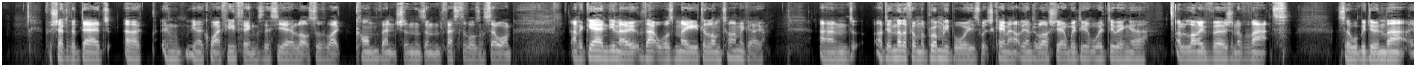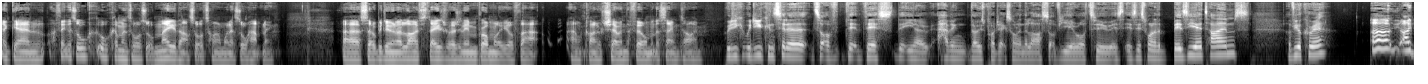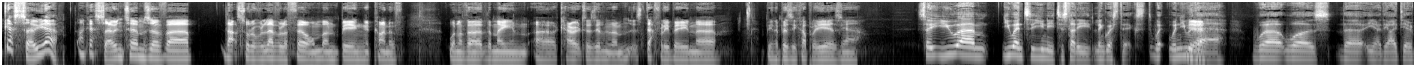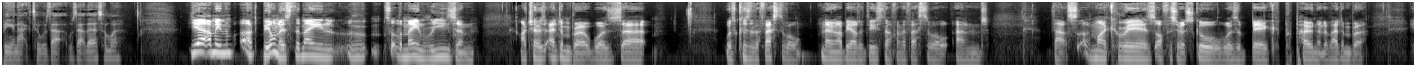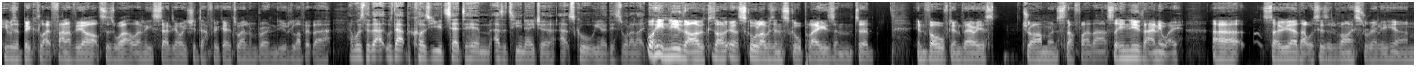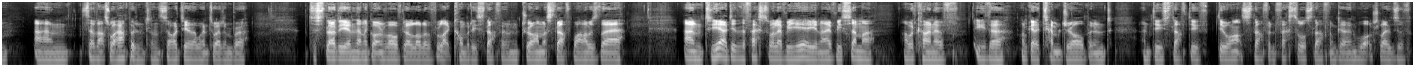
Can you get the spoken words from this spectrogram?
for Shed of the Dead, uh, and you know quite a few things this year. Lots of like conventions and festivals and so on. And again, you know that was made a long time ago and I did another film, The Bromley Boys, which came out at the end of last year, and we're doing, we're doing a, a live version of that. So we'll be doing that again. I think it's all all coming towards sort of May, that sort of time when it's all happening. Uh, so we'll be doing a live stage version in Bromley of that, and kind of showing the film at the same time. Would you would you consider sort of th- this that you know having those projects on in the last sort of year or two is is this one of the busier times of your career? Uh, I guess so. Yeah, I guess so. In terms of uh, that sort of level of film and being a kind of one of the the main uh, characters in them, it's definitely been uh, been a busy couple of years. Yeah. So you um you went to uni to study linguistics. When you were Yeah. there, were was the you know the idea of being an actor was that was that there somewhere? Yeah, I mean, uh, to be honest, the main sort of the main reason I chose Edinburgh was uh, was because of the festival, knowing I'd be able to do stuff in the festival, and that's my careers officer at school was a big proponent of Edinburgh. He was a big like fan of the arts as well, and he said, "Oh, you should definitely go to Edinburgh, and you'd love it there." And was that was that because you'd said to him as a teenager at school, you know, this is what I like. Well, he knew that I was because at school I was in school plays and uh, involved in various drama and stuff like that. So he knew that anyway. Uh, so yeah, that was his advice really, um, and so that's what happened. And so I did. I went to Edinburgh to study, and then I got involved in a lot of like comedy stuff and drama stuff while I was there. And yeah, I did the festival every year. You know, every summer I would kind of either I'd get a temp job and and do stuff, do do art stuff and festival stuff, and go and watch loads of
